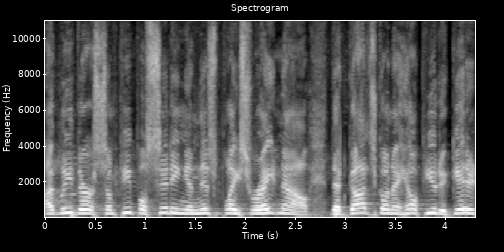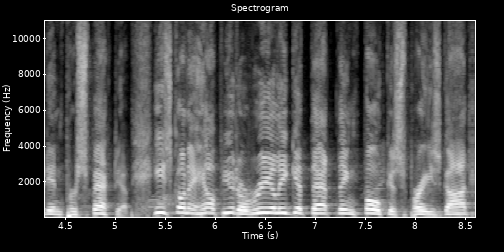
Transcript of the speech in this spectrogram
I believe there are some people sitting in this place right now that God's going to help you to get it in perspective. He's going to help help you to really get that thing focused, praise God.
